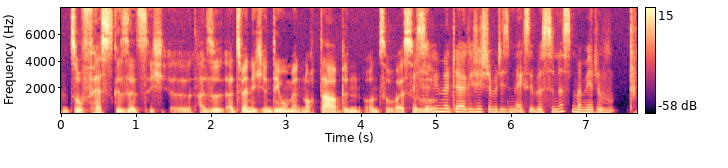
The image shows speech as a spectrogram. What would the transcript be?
und so festgesetzt. Ich, äh, also als wenn ich in dem Moment noch da bin und so, weißt du. Ist ja wie So. mit der Geschichte mit diesem Exhibitionisten bei mir. Du, du,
